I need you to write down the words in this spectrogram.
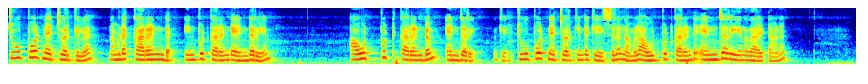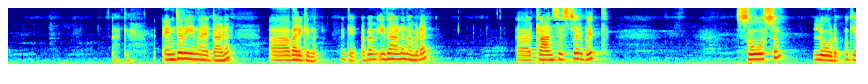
ടു പോർട്ട് നെറ്റ്വർക്കിൽ നമ്മുടെ കറണ്ട് ഇൻപുട്ട് കറണ്ട് എന്റർ ചെയ്യും. ഔട്ട്പുട്ട് കറണ്ടും എന്റർ ചെയ്യും. ഓക്കെ ടു പോർട്ട് നെറ്റ്വർക്കിന്റെ കേസിൽ നമ്മൾ ഔട്ട്പുട്ട് കറണ്ട് എന്റർ ചെയ്യുന്നതായിട്ടാണ് ഓക്കെ എന്റർ ചെയ്യുന്നതായിട്ടാണ് വരയ്ക്കുന്നത്. ഓക്കെ അപ്പം ഇതാണ് നമ്മുടെ ട്രാൻസിസ്റ്റർ വിത്ത് സോഴ്സും ലോഡും ഓക്കെ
